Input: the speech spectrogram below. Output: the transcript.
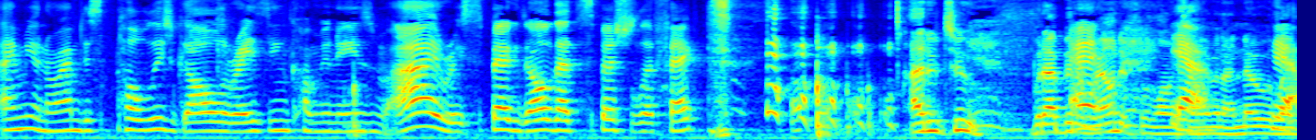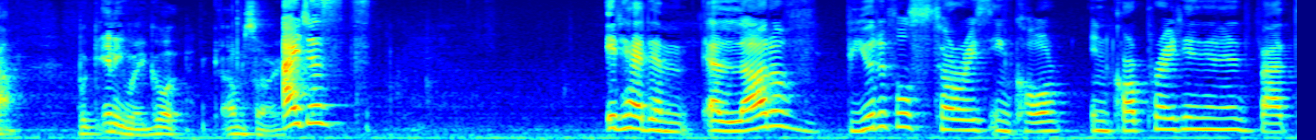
I'm you know I'm this Polish girl raising communism. I respect all that special effects. I do too. But I've been And- around it for a long yeah. time, and I know. Like, Yeah. But anyway, go. I'm sorry. I just it had a, a lot of beautiful stories incor- incorporated in it, but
